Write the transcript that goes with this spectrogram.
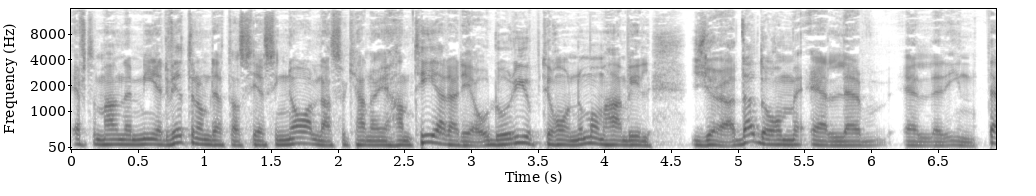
eftersom han är medveten om detta och ser signalerna, så kan han ju hantera det. Och då är det ju upp till honom om han vill göda dem eller, eller inte.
